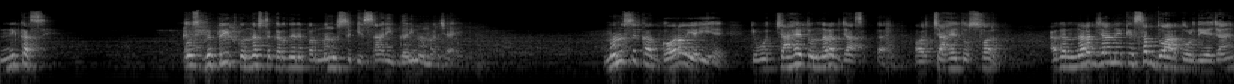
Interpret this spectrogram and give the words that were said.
निकस है। उस विपरीत को नष्ट कर देने पर मनुष्य की सारी गरिमा मर जाएगी। मनुष्य का गौरव यही है कि वो चाहे तो नरक जा सकता है और चाहे तो स्वर्ग। अगर नरक जाने के सब द्वार तोड़ दिए जाएँ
